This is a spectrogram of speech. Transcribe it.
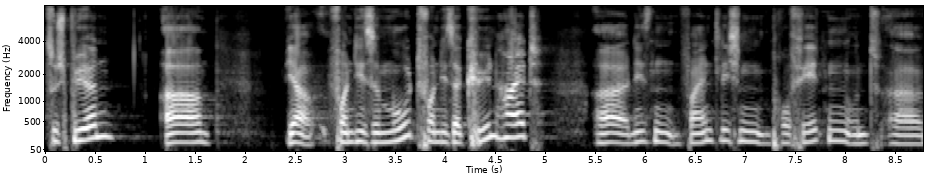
zu spüren äh, ja, von diesem Mut, von dieser Kühnheit, äh, diesen feindlichen Propheten und äh,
